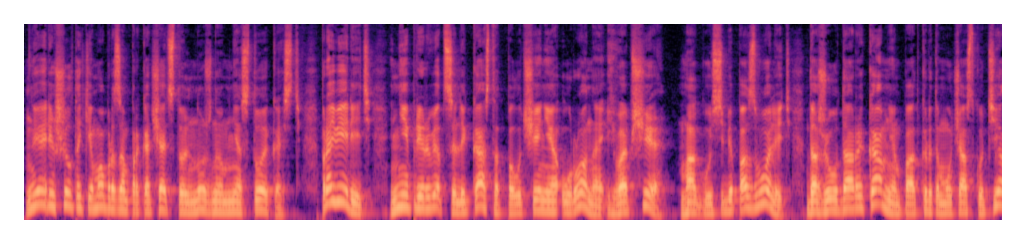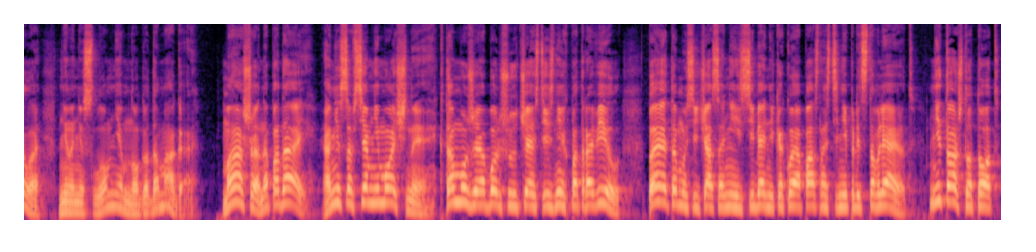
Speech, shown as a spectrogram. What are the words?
но я решил таким образом прокачать столь нужную мне стойкость. Проверить, не прервется ли каст от получения урона и вообще, могу себе позволить. Даже удары камнем по открытому участку тела не нанесло мне много дамага. «Маша, нападай! Они совсем не мощные. К тому же я большую часть из них потравил, поэтому сейчас они из себя никакой опасности не представляют. Не то что тот!»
